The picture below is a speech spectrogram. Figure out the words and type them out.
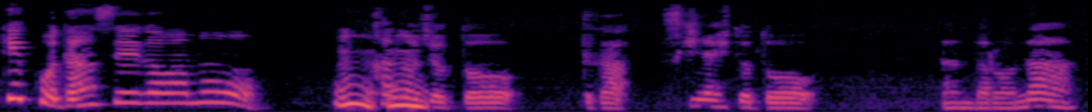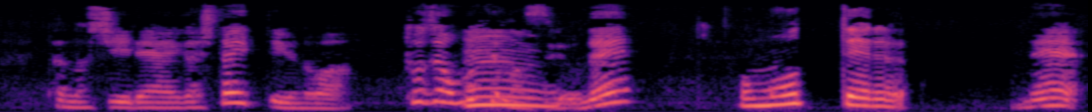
結構男性側も、うん、うん。彼女と、てか、好きな人と、なんだろうな、楽しい恋愛がしたいっていうのは、当然思ってますよね。思ってる。ね。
